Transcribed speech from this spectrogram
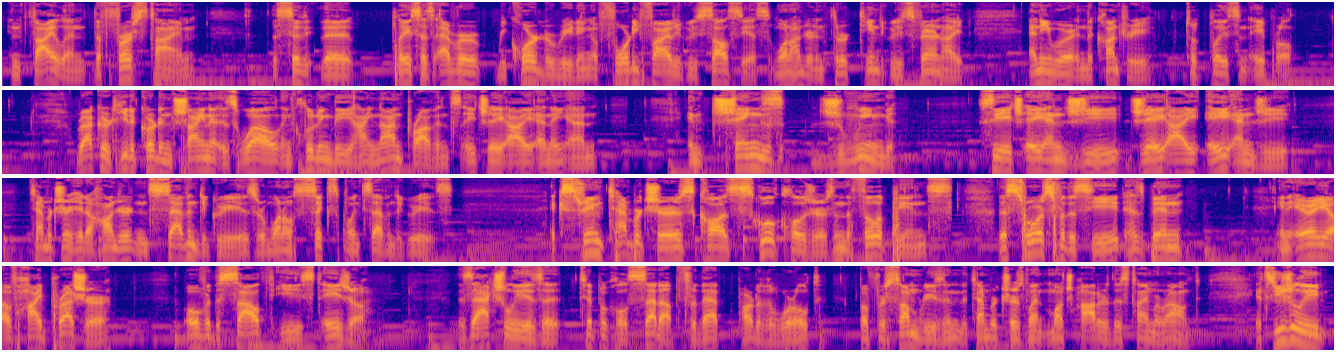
in Thailand, the first time the city the place has ever recorded a reading of 45 degrees Celsius, 113 degrees Fahrenheit anywhere in the country took place in April. Record heat occurred in China as well, including the Hainan province, H A I N A N, in Changjiang C H A N G J I A N G. Temperature hit 107 degrees or 106.7 degrees. Extreme temperatures caused school closures in the Philippines. The source for this heat has been an area of high pressure over the Southeast Asia. This actually is a typical setup for that part of the world, but for some reason the temperatures went much hotter this time around. It's usually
